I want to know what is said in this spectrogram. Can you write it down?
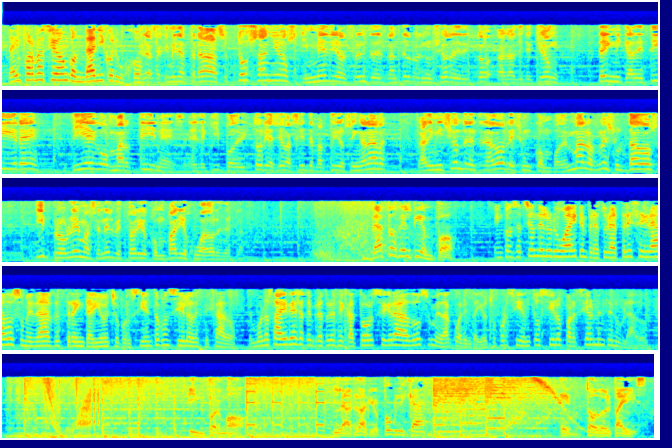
La información con Dani Corujo. Gracias, Jiménez. Tras dos años y medio al frente del plantel renunció a la, a la dirección técnica de Tigre Diego Martínez. El equipo de Victoria lleva siete partidos sin ganar. La dimisión del entrenador es un combo de malos resultados y problemas en el vestuario con varios jugadores de plata. Datos del tiempo. En Concepción del Uruguay, temperatura 13 grados, humedad 38%, con cielo despejado. En Buenos Aires, la temperatura es de 14 grados, humedad 48%, cielo parcialmente nublado. Informó la radio pública en todo el país.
